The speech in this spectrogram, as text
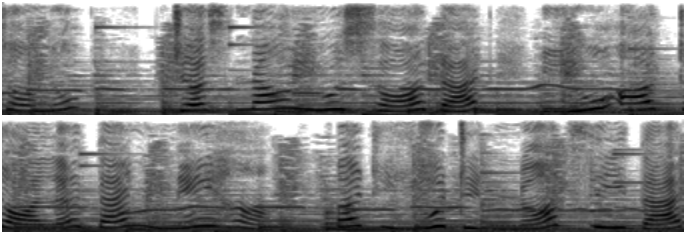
Sonu, just now you saw that you are taller than Neha, but you did not see that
